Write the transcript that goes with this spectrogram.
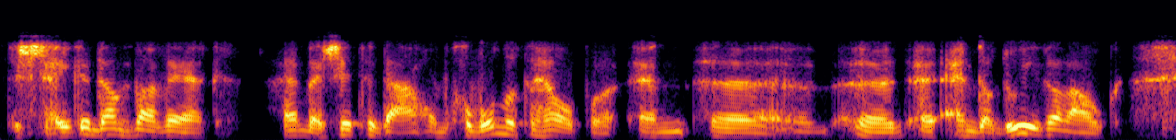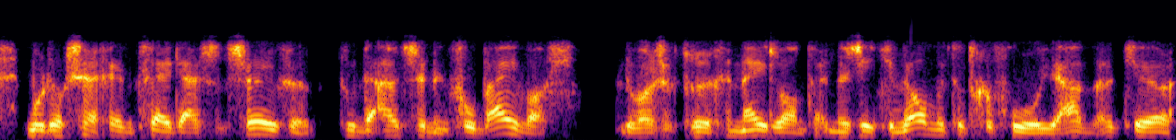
Het is zeker dankbaar werk. Wij zitten daar om gewonden te helpen. En, en dat doe je dan ook. Ik moet ook zeggen, in 2007, toen de uitzending voorbij was, toen was ik terug in Nederland. En dan zit je wel met het gevoel ja, dat je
